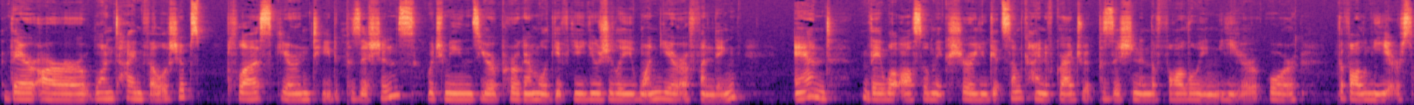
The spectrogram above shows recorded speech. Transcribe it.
There are one time fellowships plus guaranteed positions, which means your program will give you usually one year of funding, and they will also make sure you get some kind of graduate position in the following year or the following years.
